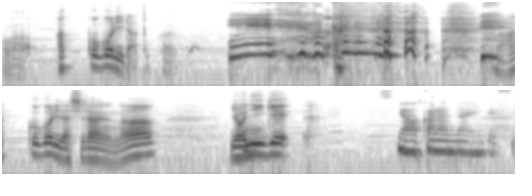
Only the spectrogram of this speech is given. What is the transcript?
はアッコゴリラとか、ー。えー、わからない。まあ、アッコゴリラ知らんよな夜逃げ、いや、わからないです。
